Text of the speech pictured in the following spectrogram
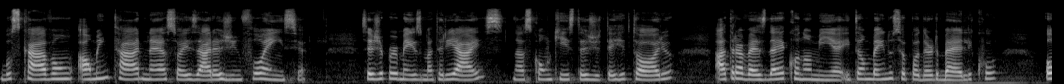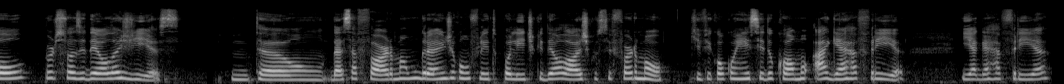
buscavam aumentar né, as suas áreas de influência, seja por meios materiais, nas conquistas de território, através da economia e também do seu poder bélico, ou por suas ideologias. Então, dessa forma, um grande conflito político ideológico se formou, que ficou conhecido como a Guerra Fria. E a Guerra Fria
